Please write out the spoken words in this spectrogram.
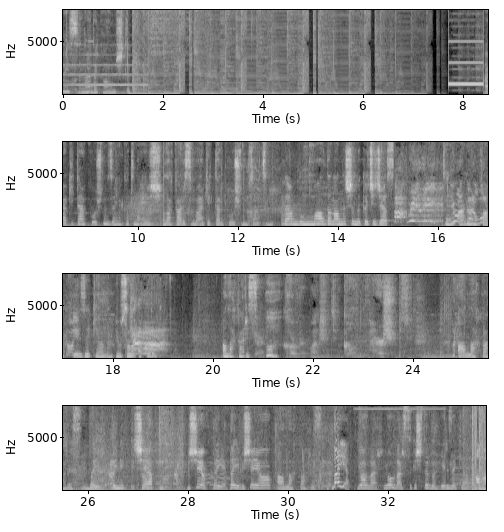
Neyse nerede kalmıştık? Erkekler koğuşunun zemin katına eriş. Allah kahretsin bu erkekler koğuşunu zaten. Ben bu maldan anlaşıldı kaçacağız. Senin annen ufak gerizekalı. Bu salak akıllı. Allah kahretsin. Oh. Allah kahretsin. Dayı beni şey yapma. Bir şey yok dayı. Dayı bir şey yok. Allah kahretsin. Dayı yol ver. Yol ver. Sıkıştırdın geri zekalı. Ama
